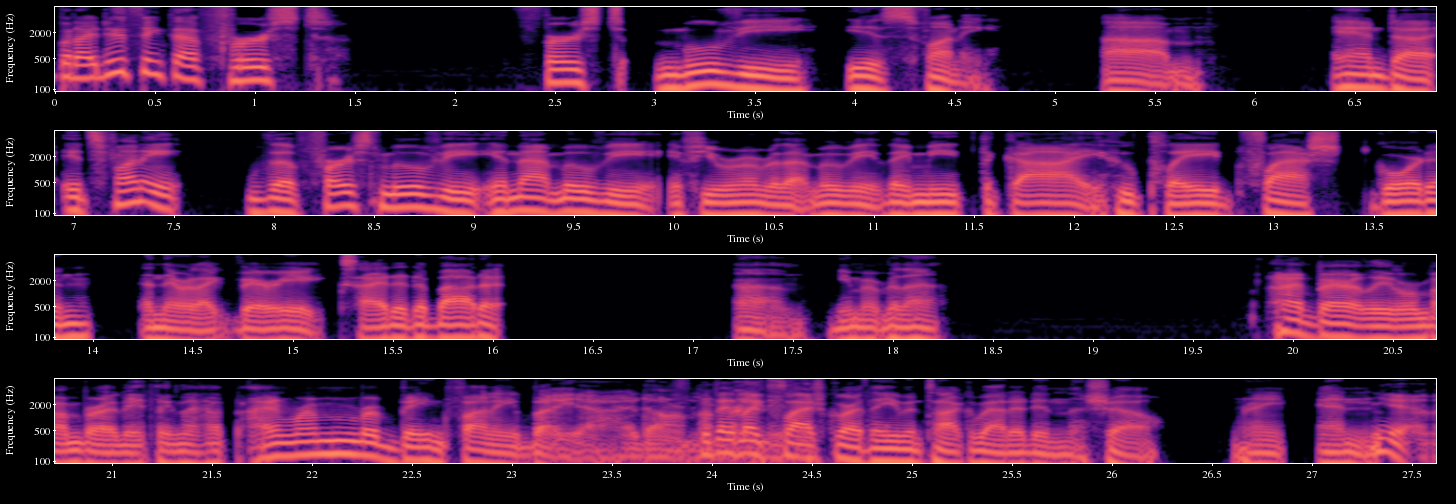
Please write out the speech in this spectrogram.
but I do think that first first movie is funny. Um, and uh, it's funny. The first movie in that movie, if you remember that movie, they meet the guy who played Flash Gordon, and they were like very excited about it. Um, you remember that? I barely remember anything that happened. I remember being funny, but yeah, I don't remember. But they like anything. Flash Gordon. They even talk about it in the show, right? And Yeah.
